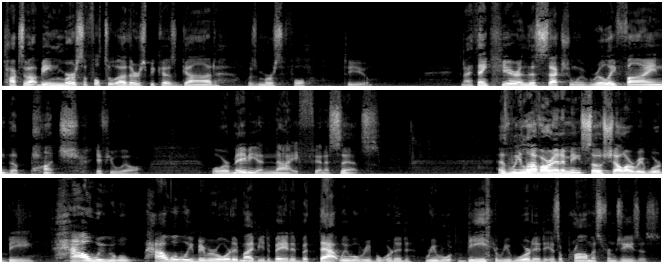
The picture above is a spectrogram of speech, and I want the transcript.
talks about being merciful to others because God was merciful to you. And I think here in this section we really find the punch, if you will, or maybe a knife in a sense. As we love our enemies, so shall our reward be. How, we will, how will we be rewarded might be debated, but that we will rewarded, reward, be rewarded is a promise from Jesus.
